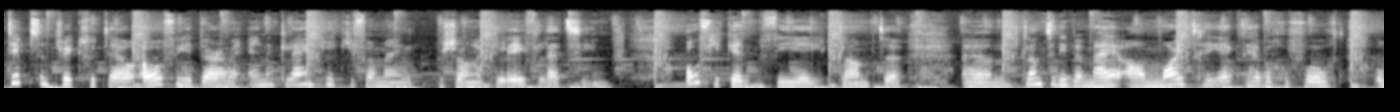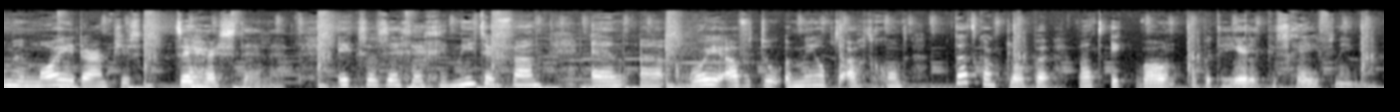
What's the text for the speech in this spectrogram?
tips en tricks vertel over je darmen en een klein kiekje van mijn persoonlijke leven laat zien. Of je kent me via je klanten. Um, klanten die bij mij al een mooi traject hebben gevolgd om hun mooie darmpjes te herstellen. Ik zou zeggen, geniet ervan en uh, hoor je af en toe een mail op de achtergrond. Dat kan kloppen, want ik woon op het heerlijke Scheveningen.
